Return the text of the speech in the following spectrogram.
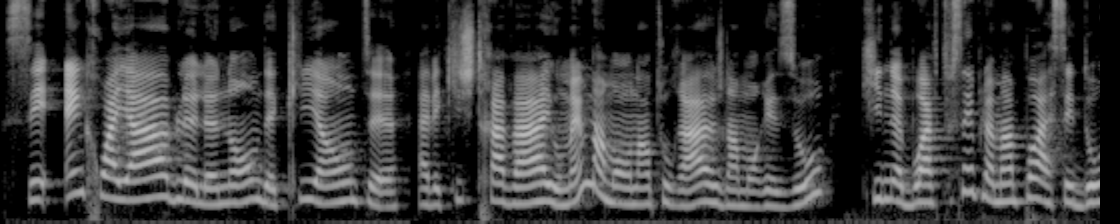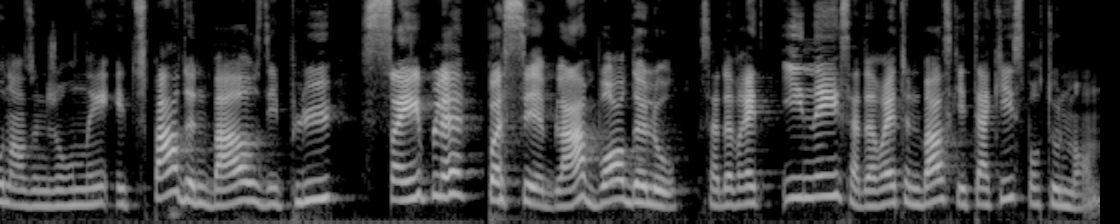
C'est incroyable le nombre de clientes euh, avec qui je travaille ou même dans mon entourage, dans mon réseau, qui ne boivent tout simplement pas assez d'eau dans une journée. Et tu pars d'une base des plus simples possibles, hein? boire de l'eau. Ça devrait être inné, ça devrait être une base qui est acquise pour tout le monde.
